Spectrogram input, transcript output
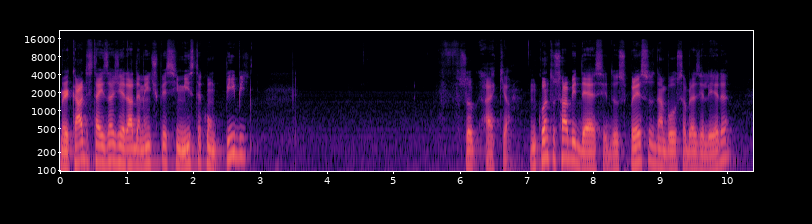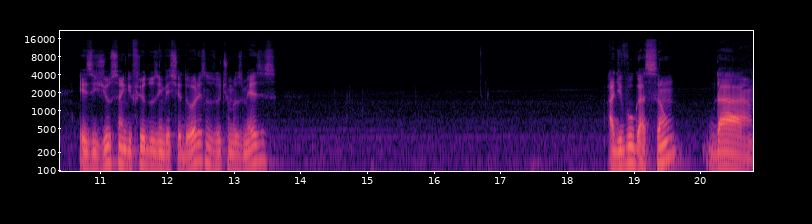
Mercado está exageradamente pessimista com PIB aqui, ó. Enquanto sobe e desce dos preços na bolsa brasileira, exigiu sangue frio dos investidores nos últimos meses. A divulgação da,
